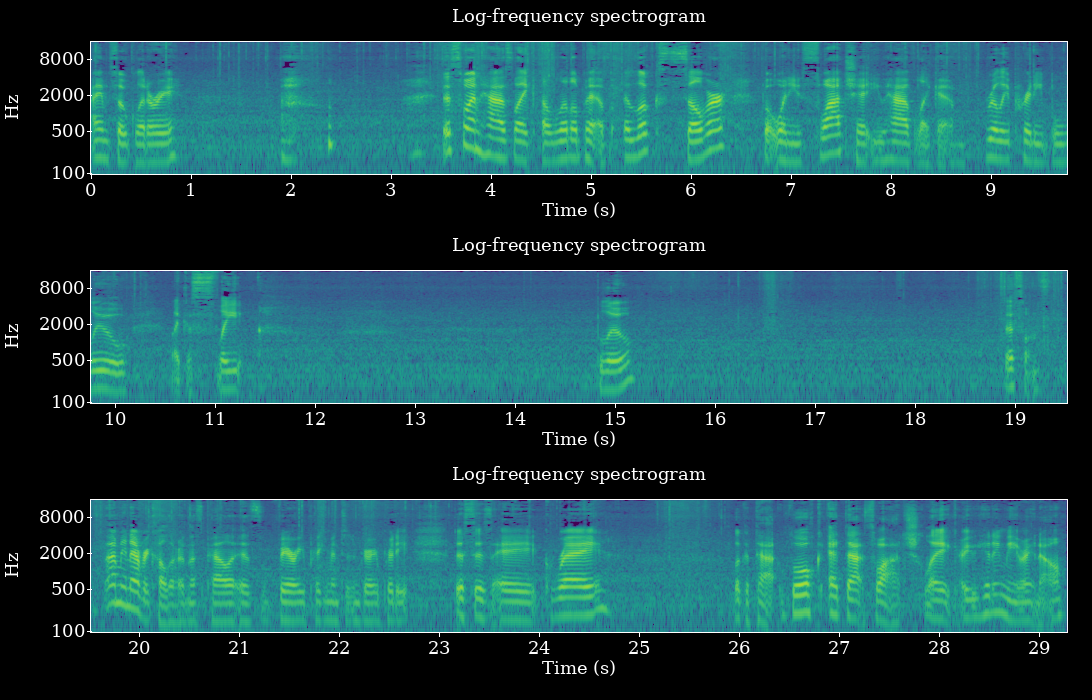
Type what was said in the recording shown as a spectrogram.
I am so glittery. This one has like a little bit of, it looks silver, but when you swatch it, you have like a really pretty blue, like a slate blue. This one's, I mean, every color in this palette is very pigmented and very pretty. This is a gray. Look at that. Look at that swatch. Like, are you hitting me right now?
